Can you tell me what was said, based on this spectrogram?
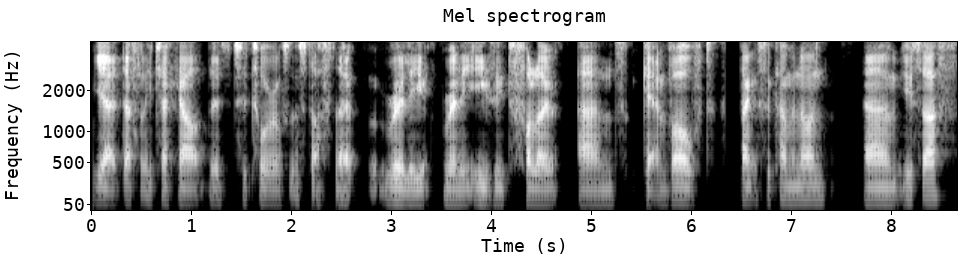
Yeah, definitely check out the tutorials and stuff. They're really, really easy to follow and get involved. Thanks for coming on, um, Yousaf.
